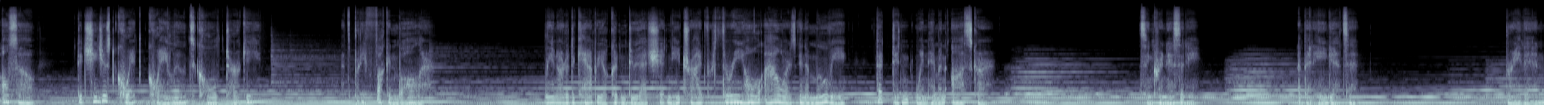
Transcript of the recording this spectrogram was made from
Also, did she just quit Quaaludes cold turkey? That's pretty fucking baller. Leonardo DiCaprio couldn't do that shit, and he tried for three whole hours in a movie that didn't win him an Oscar. Synchronicity. I bet he gets it. Breathe in.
